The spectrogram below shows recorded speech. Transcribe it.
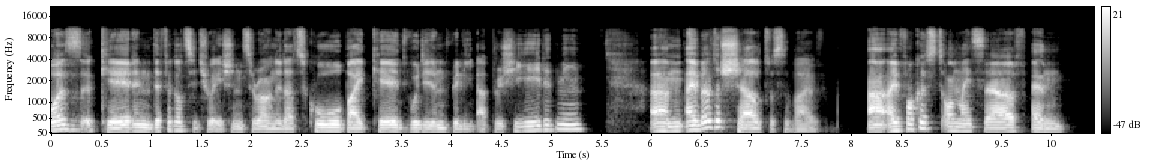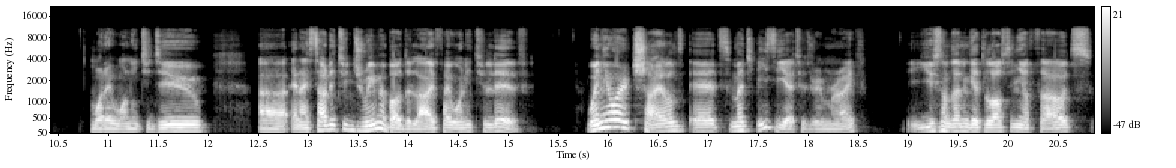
I was a kid in a difficult situation, surrounded at school by kids who didn't really appreciated me. Um, I built a shell to survive. Uh, I focused on myself and what I wanted to do, uh, and I started to dream about the life I wanted to live. When you are a child, it's much easier to dream, right? You sometimes get lost in your thoughts,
